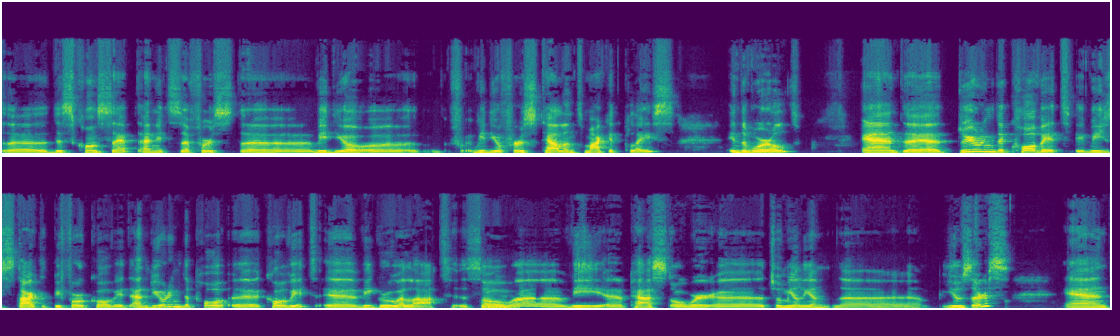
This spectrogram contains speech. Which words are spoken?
uh, this concept and it's the first video video first talent marketplace in the world and uh, during the covid we started before covid and during the po- uh, covid uh, we grew a lot. So mm-hmm. we uh, passed over uh, 2 million uh, users. And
